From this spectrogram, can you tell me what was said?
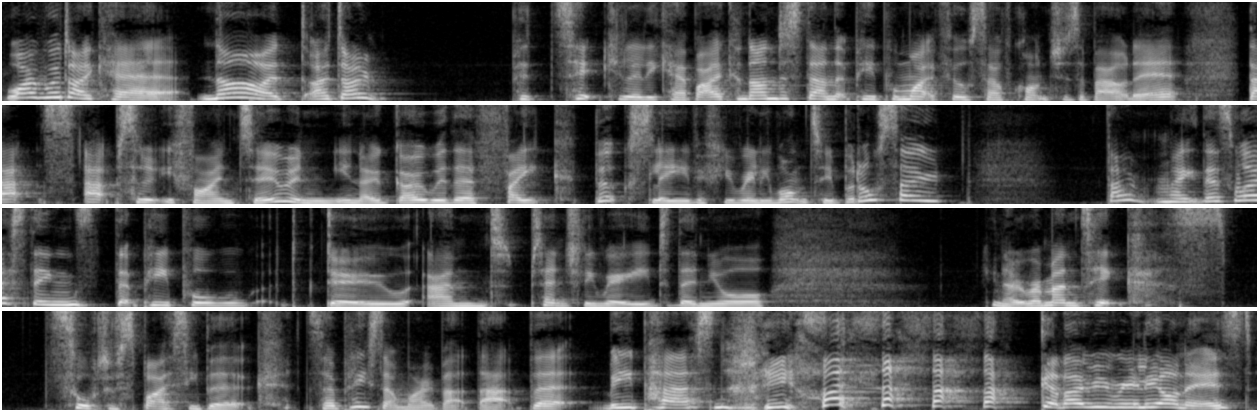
Why would I care? No, I, I don't particularly care, but I can understand that people might feel self conscious about it. That's absolutely fine too, and you know, go with a fake book sleeve if you really want to, but also. Don't make there's worse things that people do and potentially read than your you know, romantic sort of spicy book. So please don't worry about that. But me personally, can I be really honest?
